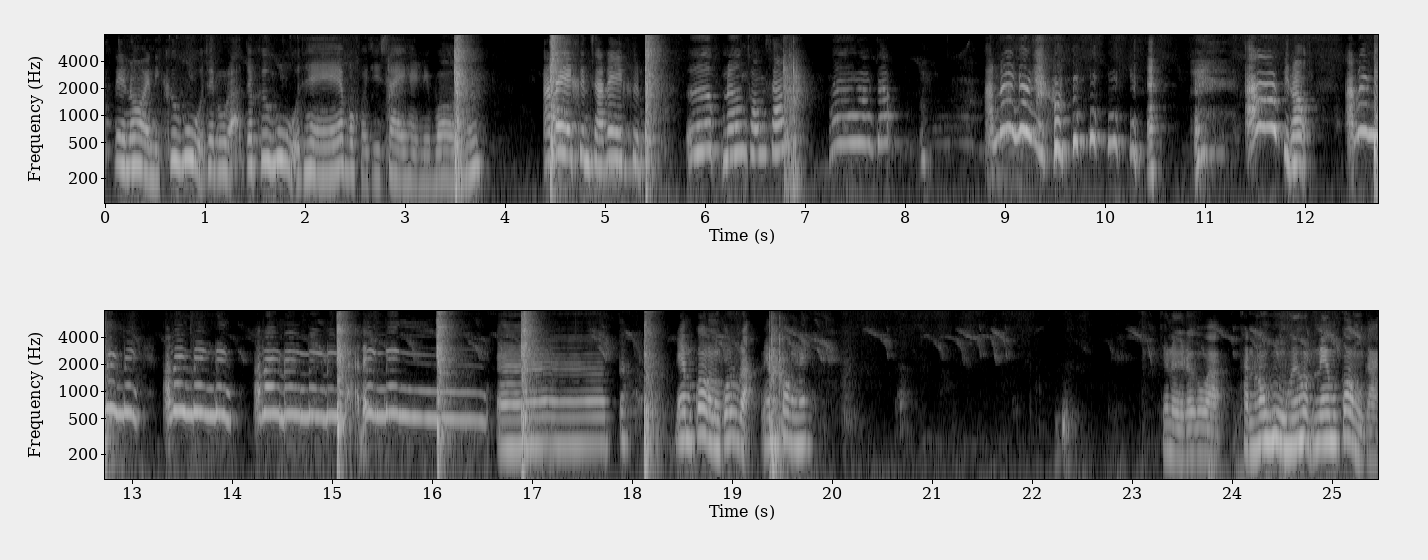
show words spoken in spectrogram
ดเด้น้อยนี่คือฮู้ใช่รู้ล่ะจะคือฮู้แท้บ่ค่อยสิใส่ให้ในบ่หึอะเดขึ้นซะเดขึ้นอึบหนึ่งสองสามหนึ่งสองสามอันนึ่งหนึ่งอ้าพี่น้องอันนึ่งหนึ่งนึ่งอันนึ่งหนึ่งนึ่งอันนึ่งหนึ่งนึ่งนึ่งอันหนึ่งนึ่งอ่าตะแนมกล้องหนูก็รู้ละแนมกล้องนี่จังไหนแล้วก็ว่าคันเฮาฮู้ให้ฮอดแนมกล้องกะ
